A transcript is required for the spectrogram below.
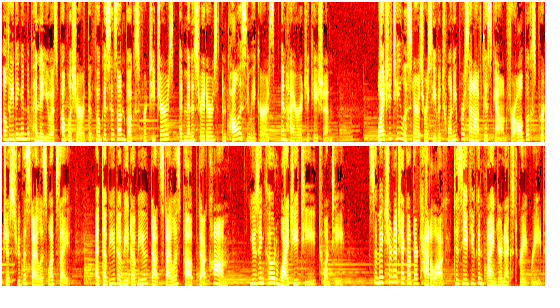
a leading independent U.S. publisher that focuses on books for teachers, administrators, and policymakers in higher education. YGT listeners receive a 20% off discount for all books purchased through the Stylus website at www.styluspub.com using code YGT20. So make sure to check out their catalog to see if you can find your next great read.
